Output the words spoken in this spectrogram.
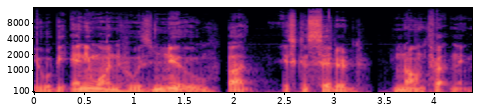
you would be anyone who is new but is considered non-threatening.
